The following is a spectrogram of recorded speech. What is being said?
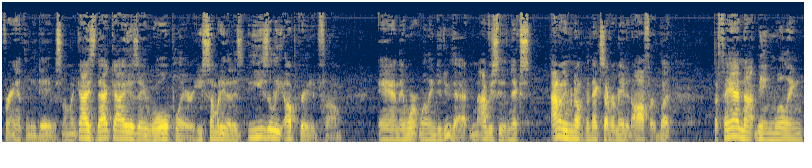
for Anthony Davis. And I'm like, guys, that guy is a role player. He's somebody that is easily upgraded from, and they weren't willing to do that. And obviously, the Knicks, I don't even know if the Knicks ever made an offer, but the fan not being willing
